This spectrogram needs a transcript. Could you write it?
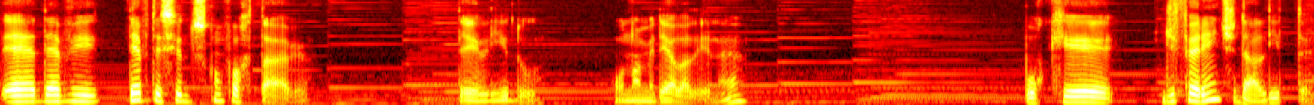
é, deve, deve ter sido desconfortável ter lido o nome dela ali, né? Porque, diferente da Lita,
